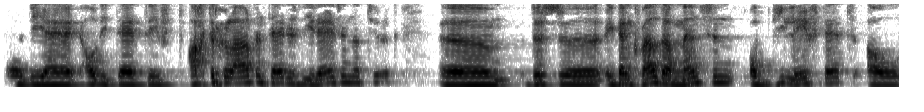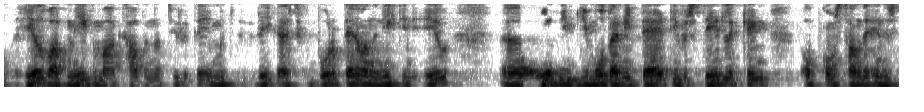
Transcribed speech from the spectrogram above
uh, die hij al die tijd heeft achtergelaten tijdens die reizen natuurlijk. Ehm, dus uh, ik denk wel dat mensen op die leeftijd al heel wat meegemaakt hadden natuurlijk. Hè. Je moet hij is geboren op het einde van de 19e eeuw. Uh, heel die, die moderniteit, die verstedelijking, opkomst van de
